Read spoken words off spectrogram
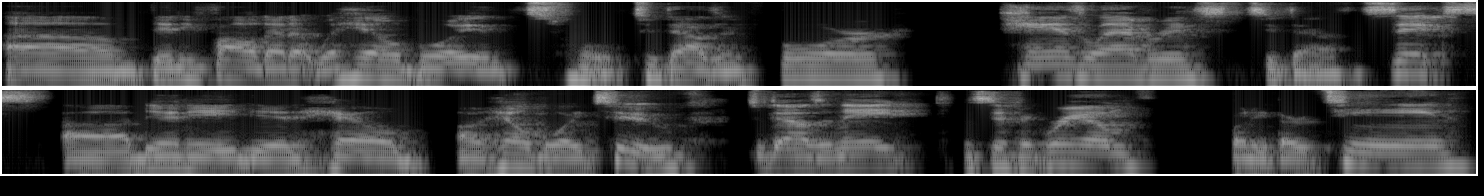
Um, then he followed that up with Hellboy in 2004. Pan's Labyrinth 2006. Uh, did Hell uh, Hellboy 2 2008. Pacific Rim 2013.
